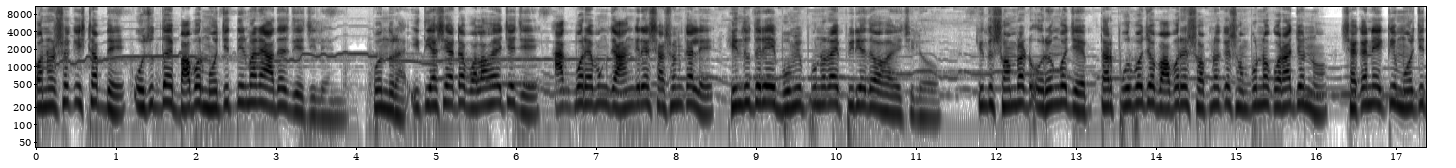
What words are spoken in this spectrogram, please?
পনেরোশো খ্রিস্টাব্দে অযোধ্যায় বাবর মসজিদ নির্মাণের আদেশ দিয়েছিলেন। বন্ধুরা, ইতিহাসে এটা বলা হয়েছে যে আকবর এবং জাহাঙ্গীরের শাসনকালে হিন্দুদের এই ভূমি পুনরায় ফিরিয়ে দেওয়া হয়েছিল। কিন্তু সম্রাট ঔরঙ্গজেব তার পূর্বজ বাবরের স্বপ্নকে সম্পূর্ণ করার জন্য সেখানে একটি মসজিদ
